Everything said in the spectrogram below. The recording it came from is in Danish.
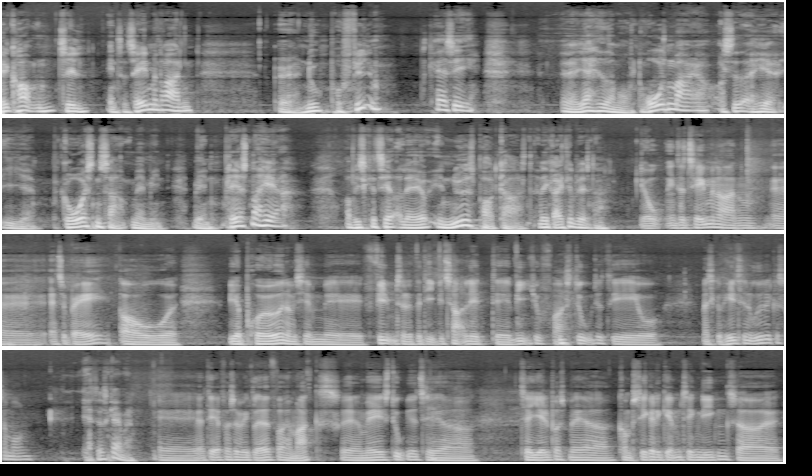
Velkommen til Entertainmentretten. Øh, nu på film, kan jeg se. Øh, jeg hedder Morten Rosenmeier og sidder her i øh, Gåresen sammen med min ven Plæsner her. Og vi skal til at lave en nyhedspodcast. Er det ikke rigtigt, Plæsner? Jo, Entertainmentretten øh, er tilbage, og øh, vi har prøvet, når vi siger med film, så er det fordi, vi tager lidt øh, video fra studiet. Det er jo, man skal jo hele tiden udvikle sig morgen. Ja, det skal man. Øh, og derfor så er vi glade for at have Max øh, med i studiet til at, til at hjælpe os med at komme sikkert igennem teknikken. Så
